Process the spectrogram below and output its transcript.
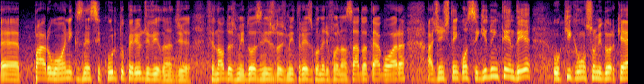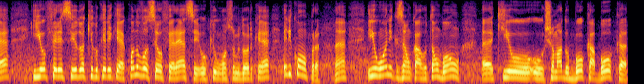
é, para o Onix nesse curto período de vida, né, de final de 2012, início de 2013, quando ele foi lançado até agora. A gente tem conseguido entender o que, que o consumidor quer e oferecido aquilo que ele quer. Quando você oferece o que o consumidor quer, ele compra. Né? E o Onix é um carro tão bom é, que o, o chamado boca a boca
